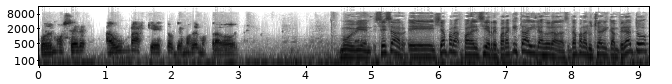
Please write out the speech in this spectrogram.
podemos ser aún más que esto que hemos demostrado hoy. Muy bien. César, eh, ya para, para el cierre, ¿para qué está Águilas Doradas? ¿Está para luchar el campeonato?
